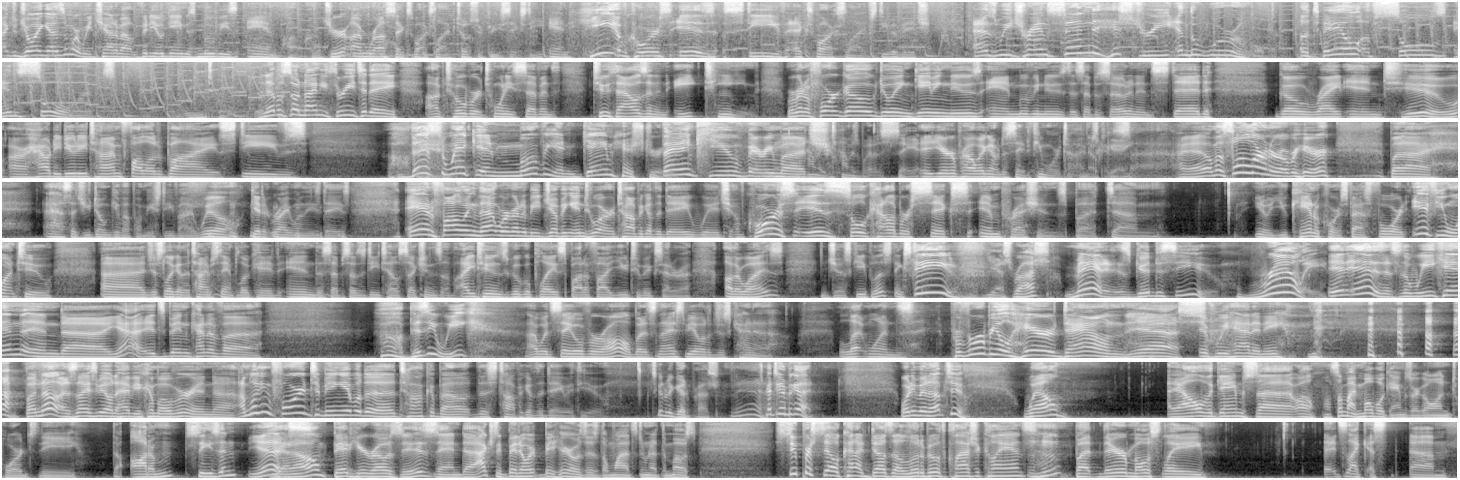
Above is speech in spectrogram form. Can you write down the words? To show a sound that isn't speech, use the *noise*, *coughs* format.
back to Joygasm, where we chat about video games, movies, and pop culture. I'm Russ, Xbox Live Toaster 360, and he, of course, is Steve, Xbox Live Steveovich, as we transcend history and the world. A tale of souls and swords retold. In episode 93 today, October 27th, 2018. We're going to forego doing gaming news and movie news this episode and instead go right into our howdy doody time, followed by Steve's. this week in movie and game history. Thank you very How much. many times am I going to say it? You're probably going to have to say it a few more times. Okay. uh, I, I'm a slow learner over here, but I ask that you don't give up on me, Steve. I will *laughs* get it right one of these days. And following that, we're going to be jumping into our topic of the day, which, of course, is Soul Calibur 6 impressions. But, um, you know, you can, of course, fast forward if you want to. Uh, just look at the timestamp located in this episode's details sections of iTunes, Google Play, Spotify, YouTube, etc. Otherwise, just keep listening. Steve, Yes, Russ. man, it is good to see you. Really? It is. It's the weekend, and uh, yeah, it's been kind of a, oh, a busy week, I would say overall. But it's nice to be able to just kind of let one's proverbial hair down Yes. if we had any. But no, it's nice to be able to have you come over, and uh, I'm looking forward to being able to talk about this topic of the day with you. it's going to be good, Russ. Yeah. It's going to be good. What have you been up to? Well, all the games, uh, well, some of my mobile games are going towards the the autumn season. Yes. You know, Bit Heroes is, and uh, actually, Bit, Bit Heroes is the one that's doing it the most. Supercell kind of does it a little bit with Clash of Clans, but they're mostly, it's like a, um,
